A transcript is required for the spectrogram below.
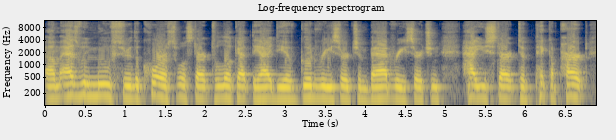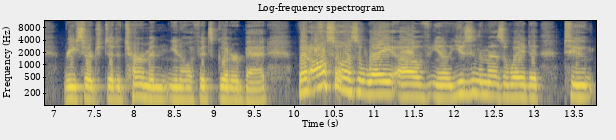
um, as we move through the course, we'll start to look at the idea of good research and bad research and how you start to pick apart research to determine, you know, if it's good or bad. But also as a way of, you know, using them as a way to, to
